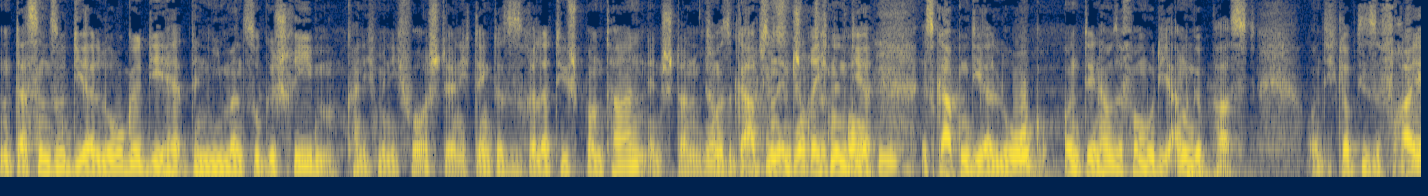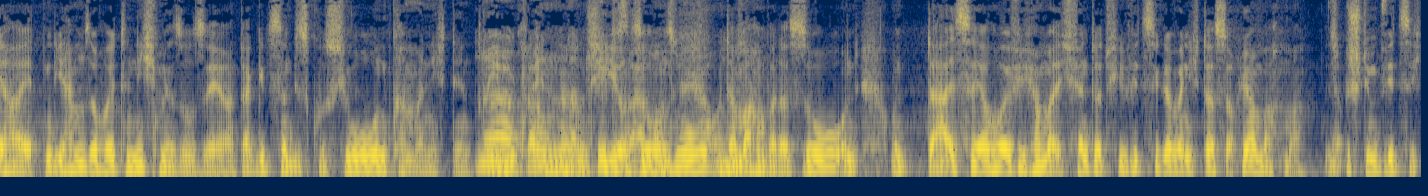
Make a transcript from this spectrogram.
Und das sind so Dialoge, die hätte niemand so geschrieben, kann ich mir nicht vorstellen. Ich denke, das ist relativ spontan entstanden. Ja, also gab es einen entsprechenden Dia es gab einen Dialog und den haben sie vermutlich angepasst. Und ich glaube, diese Freiheiten, die haben sie heute nicht mehr so sehr. Da gibt's dann Diskussionen, kann man nicht den Ja, Drehbuch und ändern und, steht hier und so und, so und, und- dann machen wir das so und und da ist sehr häufig, hör mal, ich fände das viel witziger, wenn ich das sage, ja, mach mal. Ist bestimmt witzig.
